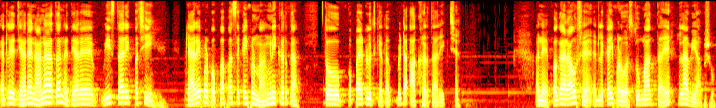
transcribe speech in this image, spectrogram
એટલે જ્યારે નાના હતા ને, ત્યારે વીસ તારીખ પછી ક્યારેય પણ પપ્પા પાસે કંઈ પણ માંગણી કરતા, તો પપ્પા એટલું જ કહેતા, બેટા, આખર તારીખ છે. અને પગાર આવશે એટલે કંઈ પણ વસ્તુ માગતા એ લાવી આપશું,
